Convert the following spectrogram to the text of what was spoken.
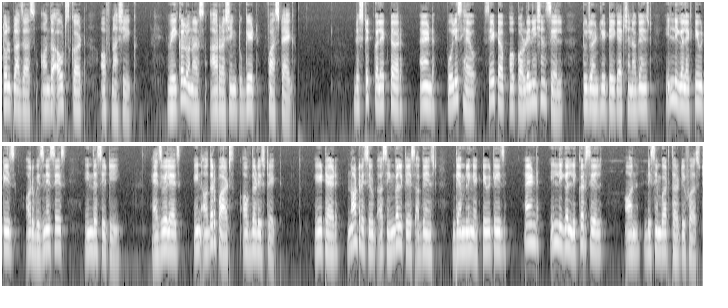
toll plazas on the outskirts of Nashik. Vehicle owners are rushing to get FASTag. District Collector and police have set up a coordination cell to jointly take action against illegal activities or businesses in the city, as well as in other parts of the district. It had not received a single case against gambling activities and illegal liquor sale on December 31st.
